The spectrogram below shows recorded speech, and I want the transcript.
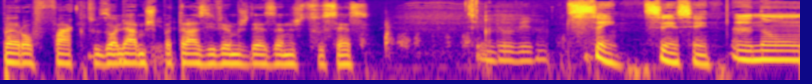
para o facto de olharmos para trás e vermos 10 anos de sucesso? Sem dúvida. Sim, sim, sim. Uh, não,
